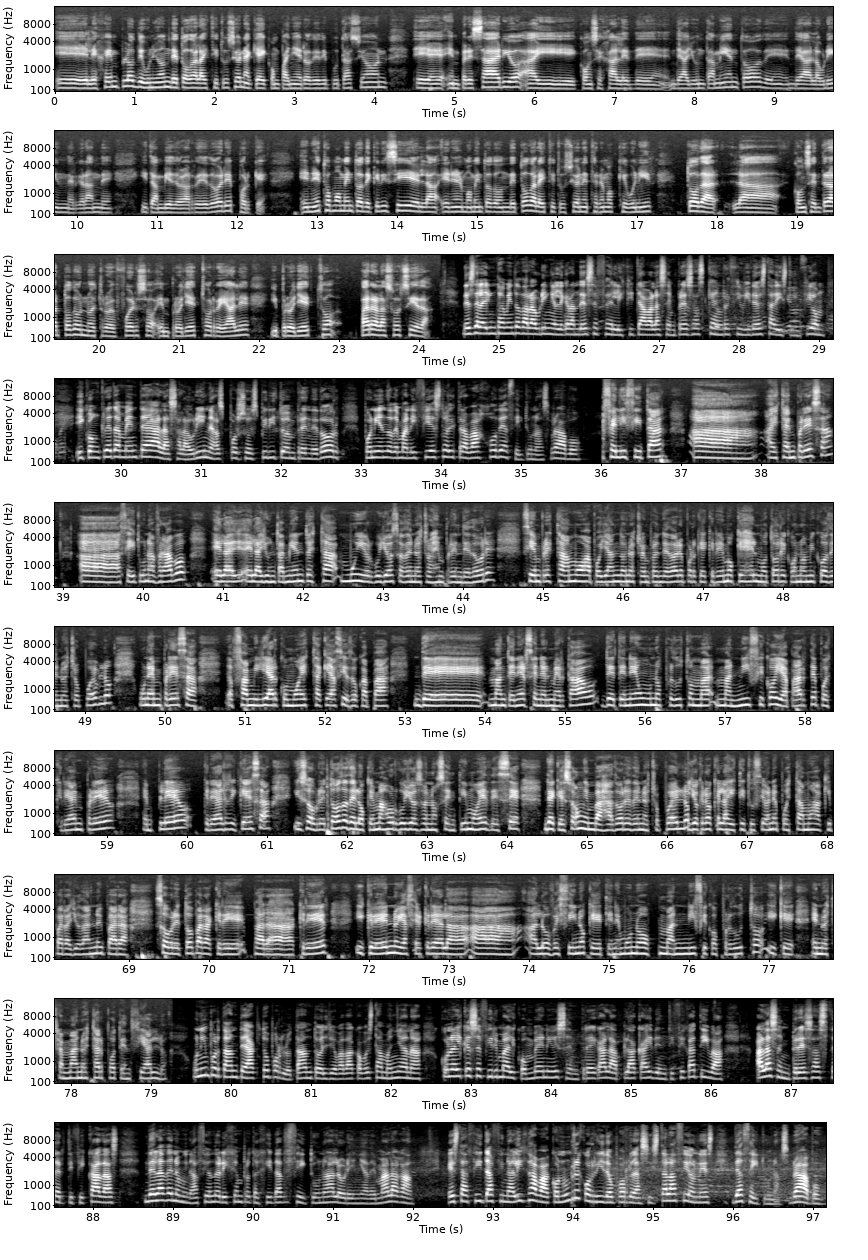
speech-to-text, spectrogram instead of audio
Eh, el ejemplo de unión de todas las instituciones. Aquí hay compañeros de diputación, eh, empresarios, hay concejales de, ayuntamiento, de, de Alaurín del Grande y también de los alrededores, porque en estos momentos de crisis, en, en el momento donde todas las instituciones tenemos que unir toda la, concentrar todo nuestro esfuerzo en proyectos reales y proyectos para la sociedad. Desde el Ayuntamiento de Alaurín el Grande se felicitaba a las empresas que han recibido esta distinción y concretamente a las alaurinas por su espíritu emprendedor, poniendo de manifiesto el trabajo de Aceitunas Bravo felicitar a, esta empresa, a Aceitunas Bravo. El, ayuntamiento está muy orgulloso de nuestros emprendedores. Siempre estamos apoyando a nuestros emprendedores porque creemos que es el motor económico de nuestro pueblo. Una empresa familiar como esta que ha sido capaz de mantenerse en el mercado, de tener unos productos magníficos y aparte pues crear empleo, empleo, crear riqueza y sobre todo de lo que más orgullosos nos sentimos es de ser, de que son embajadores de nuestro pueblo. Yo creo que las instituciones pues estamos aquí para ayudarnos y para, sobre todo para creer, para creer y creernos y hacer creer a, los vecinos que tenemos unos magníficos productos y que en nuestras manos estar potenciarlos. Un importante acto, por lo tanto, el llevado a cabo esta mañana, con el que se firma el convenio y se entrega la placa identificativa a las empresas certificadas de la denominación de origen protegida de aceituna loreña de Málaga. Esta cita finalizaba con un recorrido por las instalaciones de Aceitunas Bravo.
